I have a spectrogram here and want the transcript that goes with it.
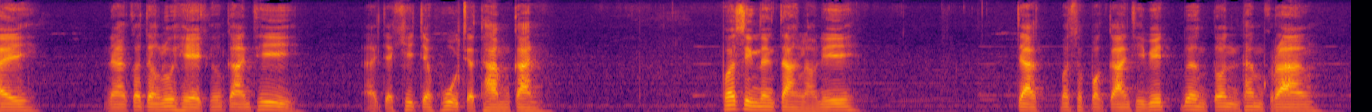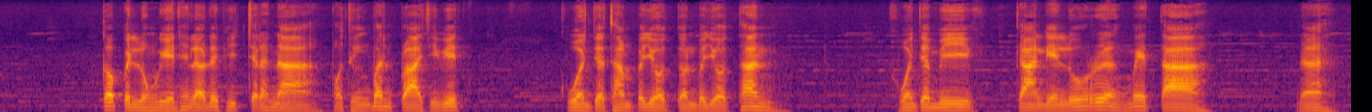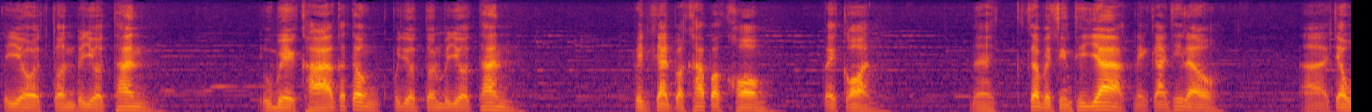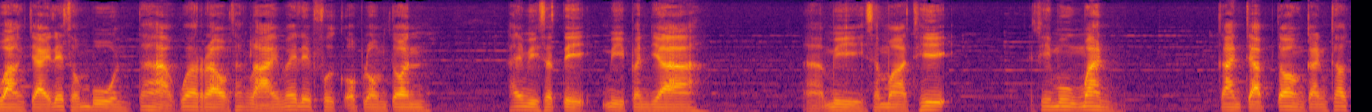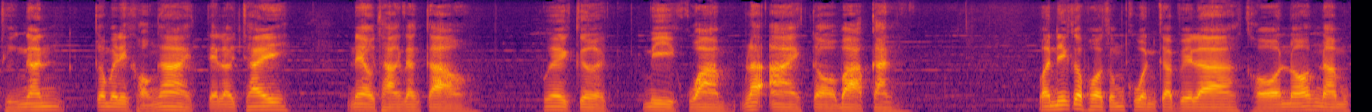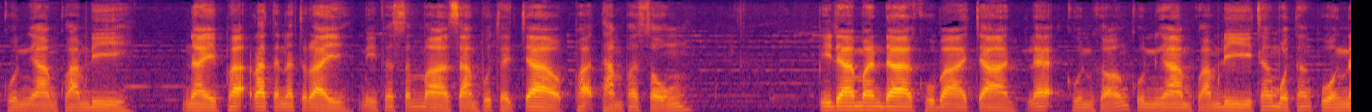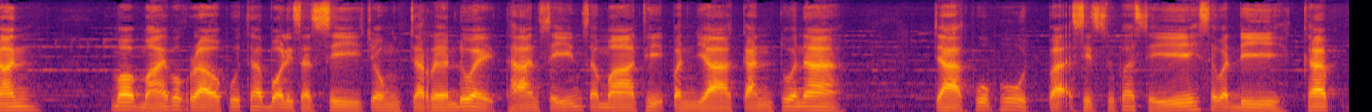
นะก็ต้องรู้เหตุของการที่จะคิดจะพูดจะทำกัน เพราะสิ่งต่างๆเหล่านี้ จากประสบการณ์ชีวิตเบื้องต้นท่ามกลาง ก็เป็นโรงเรียนให้เราได้พิจารณาพอถึงบั้นปลายชีวิต ควรจะทำประโยชน์ตนประโยชน์ท่าน ควรจะมีการเรียนรู้เรื่องเมตตานะประโยชน์ตนประโยชน์ท่าน อุเบกขาก็ต้องประโยชน์ตนประโยชน์ท่าน เป็นการประคับประคองไปก่อนนะก็เป็นสิ่งที่ยากในการที่เรา จะวางใจได้สมบูรณ์ ถ้าหากว่าเราทั้งหลายไม่ได้ฝึกอบรมตน ให้มีสติมีปัญญา มีสมาธิที่มุ่งมั่น การจับต้องการเข้าถึงนั้นก็ไม่ได้ของง่าย แต่เราใช้แนวทางดังกล่าว เพื่อให้เกิดมีความละอายต่อบาปกัน วันนี้ก็พอสมควรกับเวลาขอน้อมนำคุณงามความดี ในพระรัตนตรัยมีพระสัมมาสัมพุทธเจ้า พระธรรมพระสงฆ์ปิดามารดาครูบาอาจารย์ และคุณของคุณงามความดีทั้งหมดทั้งปวงนั้น มอบหมายพวกเราพุทธบริษัทสี่จงเจริญด้วยทานศีลสมาธิปัญญากันทั่วหน้า จากผู้พูดประสิทธิสุภาษีสวัสดีครับ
